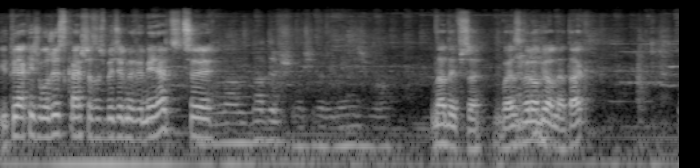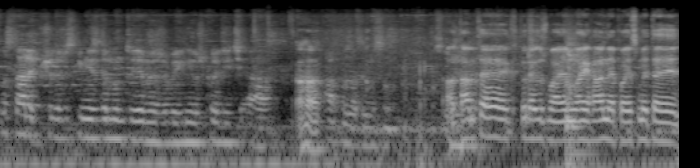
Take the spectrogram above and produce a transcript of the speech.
I tu jakieś łożyska, jeszcze coś będziemy wymieniać, czy No, na dywszy musimy wymienić, bo na dywsze? Bo jest wyrobione, tak? no starych przede wszystkim nie zdemontujemy, żeby ich nie uszkodzić, a, Aha. a poza tym są. A tamte, które już mają najechane, powiedzmy te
